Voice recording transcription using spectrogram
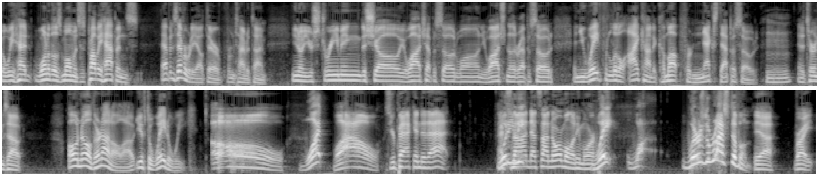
But we had one of those moments. This probably happens happens to everybody out there from time to time. You know, you're streaming the show, you watch episode one, you watch another episode, and you wait for the little icon to come up for next episode. Mm-hmm. And it turns out, oh no, they're not all out. You have to wait a week. Oh, What? wow! So you're back into that. That's What do you not mean? that's not normal anymore. Wait, what? Where's the rest of them? Yeah, right.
